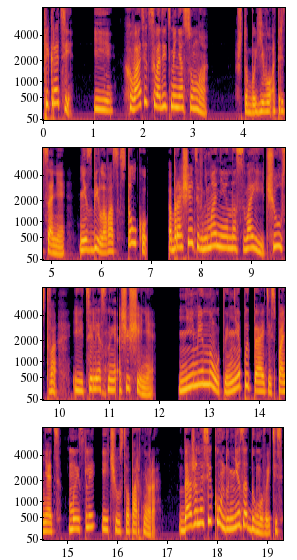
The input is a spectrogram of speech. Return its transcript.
«прекрати» и «хватит сводить меня с ума». Чтобы его отрицание не сбило вас с толку, обращайте внимание на свои чувства и телесные ощущения. Ни минуты не пытайтесь понять мысли и чувства партнера. Даже на секунду не задумывайтесь,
